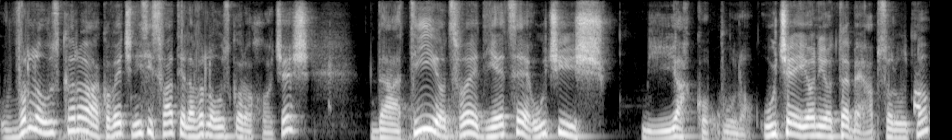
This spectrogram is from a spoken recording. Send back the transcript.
vrlo uskoro, ako već nisi shvatila, vrlo uskoro hoćeš, da ti od svoje djece učiš jako puno. Uče i oni od tebe, apsolutno,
